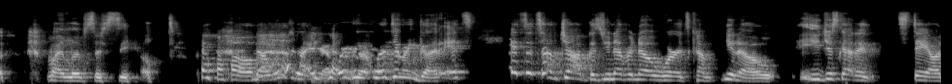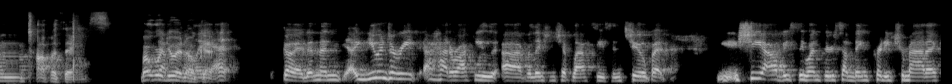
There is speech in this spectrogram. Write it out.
my lips are sealed. Oh, no, we're doing good. We're, we're doing good. It's it's a tough job because you never know where it's come. You know, you just got to stay on top of things. But we're Definitely. doing okay. Good. And then uh, you and Dorit had a rocky uh, relationship last season too, but she obviously went through something pretty traumatic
